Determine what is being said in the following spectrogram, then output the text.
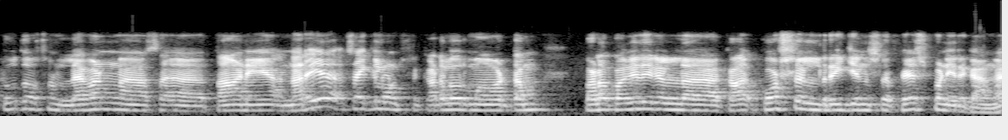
டூ தௌசண்ட் லெவன் தானே நிறைய சைக்ளோன்ஸ் கடலூர் மாவட்டம் பல பகுதிகளில் கோஸ்டல் ரீஜன்ஸ் ஃபேஸ் பண்ணியிருக்காங்க.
